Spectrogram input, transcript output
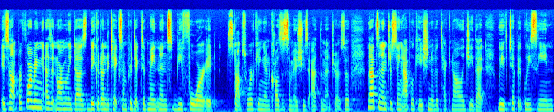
it's not performing as it normally does, they could undertake some predictive maintenance before it stops working and causes some issues at the metro. So that's an interesting application of a technology that we've typically seen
